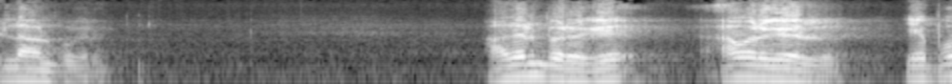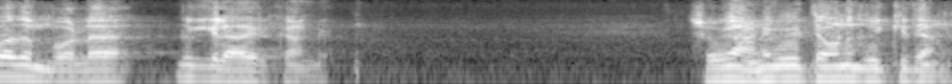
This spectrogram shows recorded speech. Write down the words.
இல்லாமல் போகிறது. அதன் பிறகு அவர்கள் எப்போதும் போல் துக்கிலாக இருக்காங்க. சுகம் அனுபவித்தவனும் துக்கி தான்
